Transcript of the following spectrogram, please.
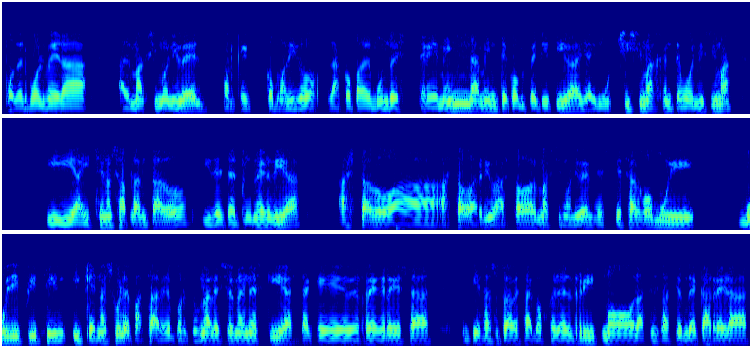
poder volver a, al máximo nivel, porque, como digo, la Copa del Mundo es tremendamente competitiva y hay muchísima gente buenísima, y ahí se nos ha plantado y desde el primer día ha estado, a, ha estado arriba, ha estado al máximo nivel. Es que es algo muy, muy difícil y que no suele pasar, ¿eh? porque una lesión en esquí hasta que regresas, empiezas otra vez a coger el ritmo, la sensación de carrera,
